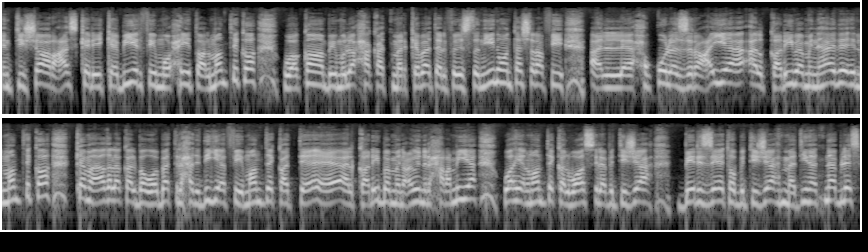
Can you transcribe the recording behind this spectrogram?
انتشار عسكري كبير في محيط المنطقة وقام بملاحقة مركبات الفلسطينيين وانتشر في الحقول الزراعية القريبة من هذه المنطقة. كما أغلق البوابات الحديدية في منطقة آه، القريبة من عيون الحرمية وهي المنطقة الواصلة باتجاه بيرزيت وباتجاه مدينة نابلس.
